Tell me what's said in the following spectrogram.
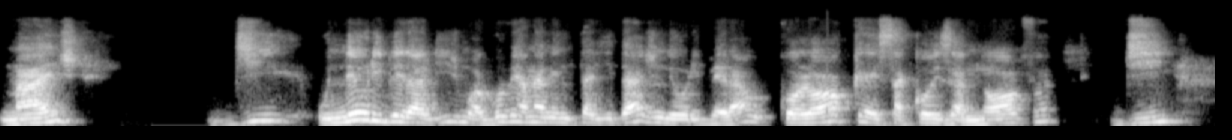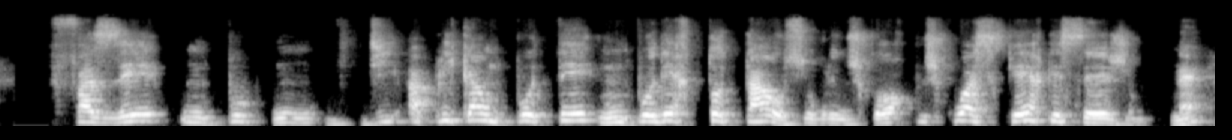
mas de, o neoliberalismo, a governamentalidade neoliberal coloca essa coisa nova de fazer um, um, de aplicar um poder, um poder total sobre os corpos, quaisquer que sejam, né?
